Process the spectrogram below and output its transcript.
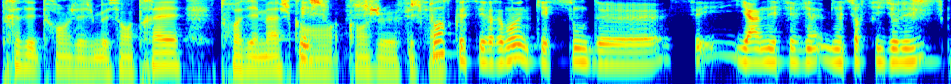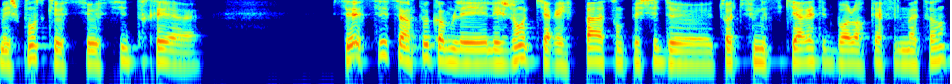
très étrange et je me sens très troisième âge quand je, quand je fais je ça je pense que c'est vraiment une question de il y a un effet bien, sûr physiologique mais je pense que c'est aussi très euh c'est un peu comme les, les gens qui n'arrivent pas à s'empêcher de, toi, de fumer de cigarette et de boire leur café le matin.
